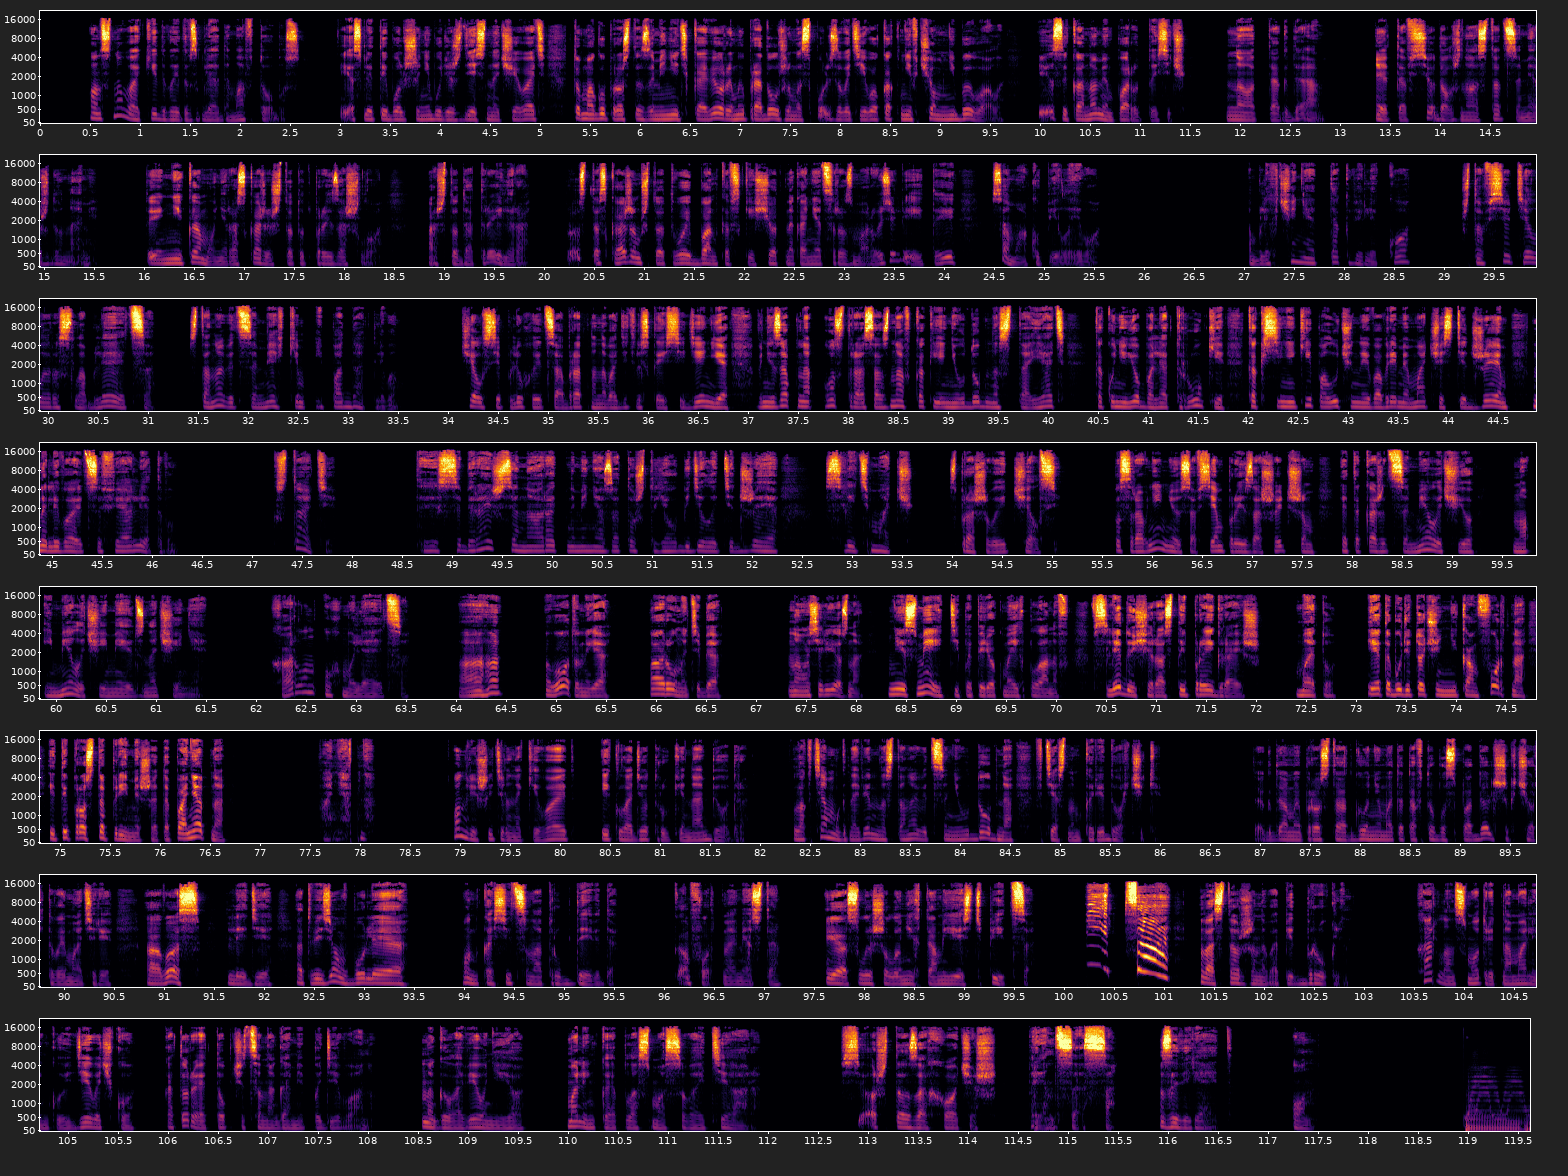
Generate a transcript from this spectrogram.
Он снова окидывает взглядом автобус. Если ты больше не будешь здесь ночевать, то могу просто заменить ковер, и мы продолжим использовать его, как ни в чем не бывало, и сэкономим пару тысяч. Но тогда это все должно остаться между нами. Ты никому не расскажешь, что тут произошло. А что до трейлера, просто скажем, что твой банковский счет наконец разморозили, и ты сама купила его. Облегчение так велико, что все тело расслабляется — становится мягким и податливым. Челси плюхается обратно на водительское сиденье, внезапно остро осознав, как ей неудобно стоять, как у нее болят руки, как синяки, полученные во время матча с Тиджеем, наливаются фиолетовым. «Кстати, ты собираешься наорать на меня за то, что я убедила Тиджея слить матч?» — спрашивает Челси. По сравнению со всем произошедшим, это кажется мелочью — но и мелочи имеют значение. Харлан ухмыляется. «Ага, вот он я. Ору на тебя. Но серьезно, не смей идти поперек моих планов. В следующий раз ты проиграешь. Мэту. И это будет очень некомфортно, и ты просто примешь это, понятно?» «Понятно». Он решительно кивает и кладет руки на бедра. Локтям мгновенно становится неудобно в тесном коридорчике. Тогда мы просто отгоним этот автобус подальше к чертовой матери, а вас, леди, отвезем в более... Он косится на труп Дэвида. Комфортное место. Я слышал, у них там есть пицца. «Пицца!» — восторженно вопит Бруклин. Харлан смотрит на маленькую девочку, которая топчется ногами по дивану. На голове у нее маленькая пластмассовая тиара. «Все, что захочешь, принцесса», — заверяет он. Thank you.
